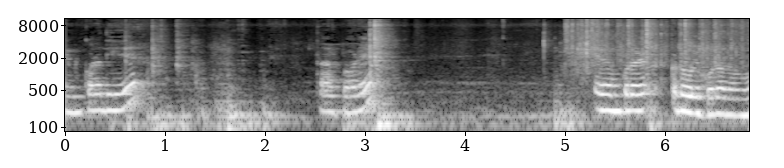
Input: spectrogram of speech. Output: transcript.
এম করে দিয়ে তারপরে এরকম করে রোল করে দেবো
